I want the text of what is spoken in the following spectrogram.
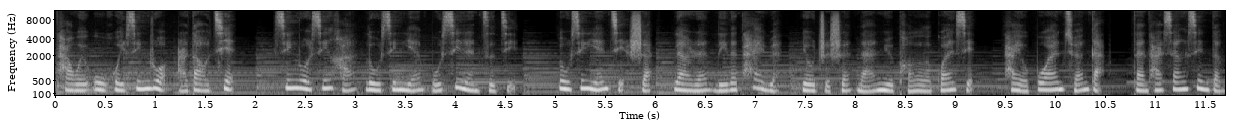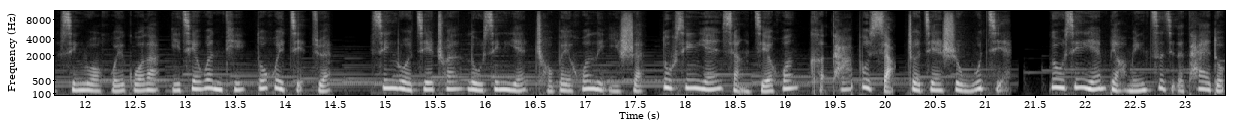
他为误会心若而道歉，心若心寒，陆星言不信任自己。陆星言解释，两人离得太远，又只是男女朋友的关系，他有不安全感。但他相信，等心若回国了，一切问题都会解决。心若揭穿陆星言筹备婚礼一事，陆星言想结婚，可他不想这件事无解。陆星言表明自己的态度，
